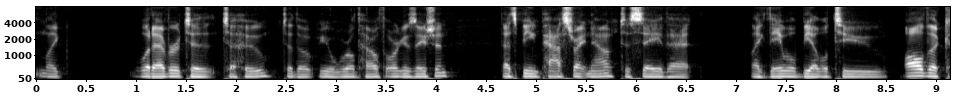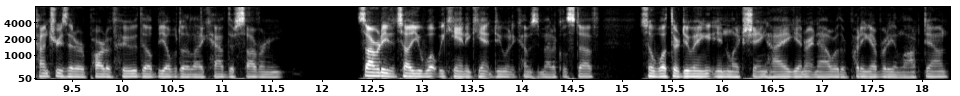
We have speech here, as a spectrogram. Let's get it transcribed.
like whatever to to who to the you know, World Health Organization. That's being passed right now to say that like they will be able to all the countries that are part of WHO they'll be able to like have their sovereign sovereignty to tell you what we can and can't do when it comes to medical stuff. So what they're doing in like Shanghai again right now, where they're putting everybody in lockdown,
